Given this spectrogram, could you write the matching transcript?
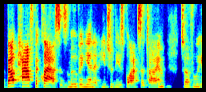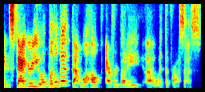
about half the class is moving in at each of these blocks of time. So if we can stagger you a little bit, that will help everybody uh, with the process.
